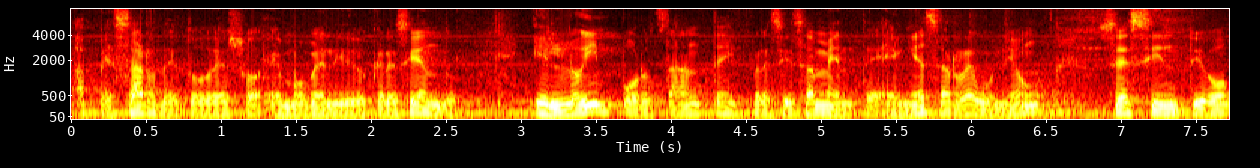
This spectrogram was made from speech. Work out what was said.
a pesar de todo eso, hemos venido creciendo. Y lo importante, precisamente en esa reunión, se sintió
